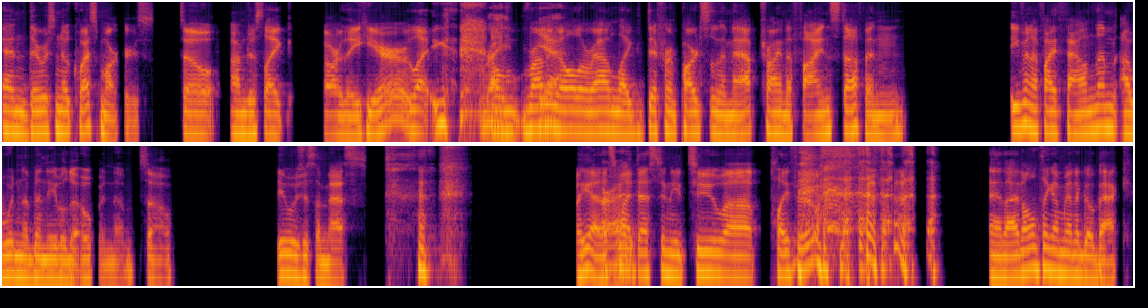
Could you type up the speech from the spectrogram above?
and there was no quest markers. So I'm just like, are they here? Like Right. I'm running Yeah. all around like different parts of the map trying to find stuff and even if I found them, I wouldn't have been able to open them. So it was just a mess. but yeah, that's my Destiny 2 uh, playthrough. and I don't think I'm going to go back.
